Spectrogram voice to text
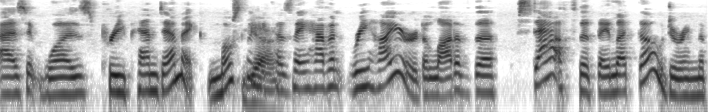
as it was pre pandemic, mostly yeah. because they haven't rehired a lot of the staff that they let go during the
